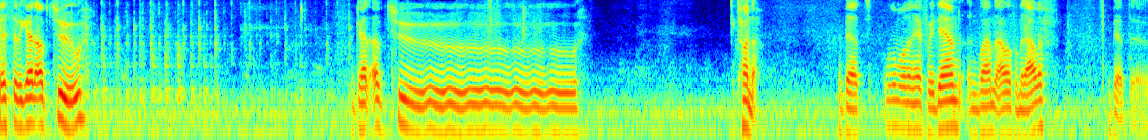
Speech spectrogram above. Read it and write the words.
Says that we got up to got up to Tana. About a little more than halfway down, and Lam Aleph Amid Aleph. About uh,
